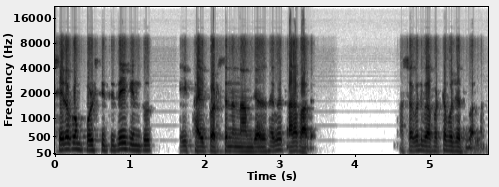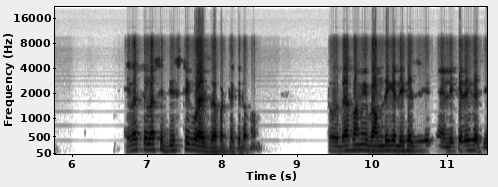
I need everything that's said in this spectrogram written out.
সেরকম পরিস্থিতিতেই কিন্তু এই ফাইভ পার্সেন্টের নাম যাদের থাকবে তারা পাবে। আশা করি ব্যাপারটা বোঝাতে পারলাম। এবার চলে আসি ডিস্ট্রিক্ট ওয়াইজ ব্যাপারটা কীরকম। তো দেখো আমি বাম দিকে লিখেছি, লিখে রেখেছি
